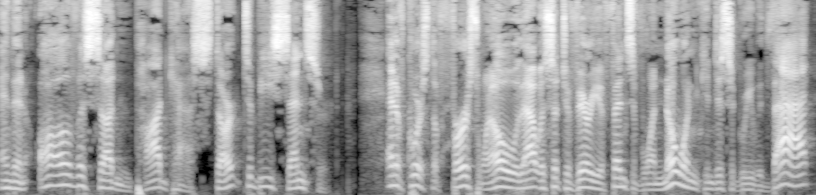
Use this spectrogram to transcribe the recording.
and then all of a sudden podcasts start to be censored. And of course, the first one, oh, that was such a very offensive one. No one can disagree with that.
